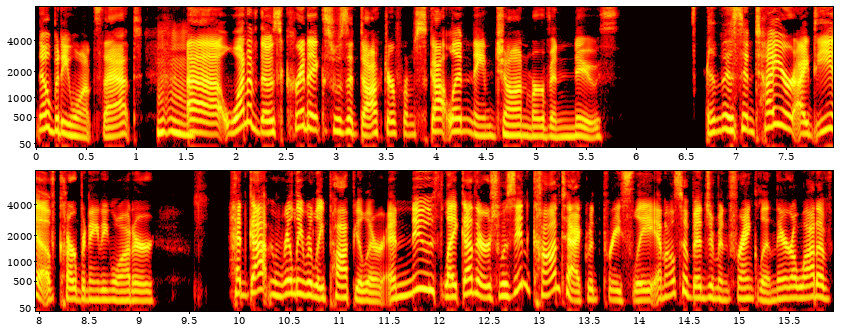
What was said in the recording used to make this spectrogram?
Nobody wants that. Uh, one of those critics was a doctor from Scotland named John Mervyn Nooth. And this entire idea of carbonating water had gotten really, really popular. And Nooth, like others, was in contact with Priestley and also Benjamin Franklin. There are a lot of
